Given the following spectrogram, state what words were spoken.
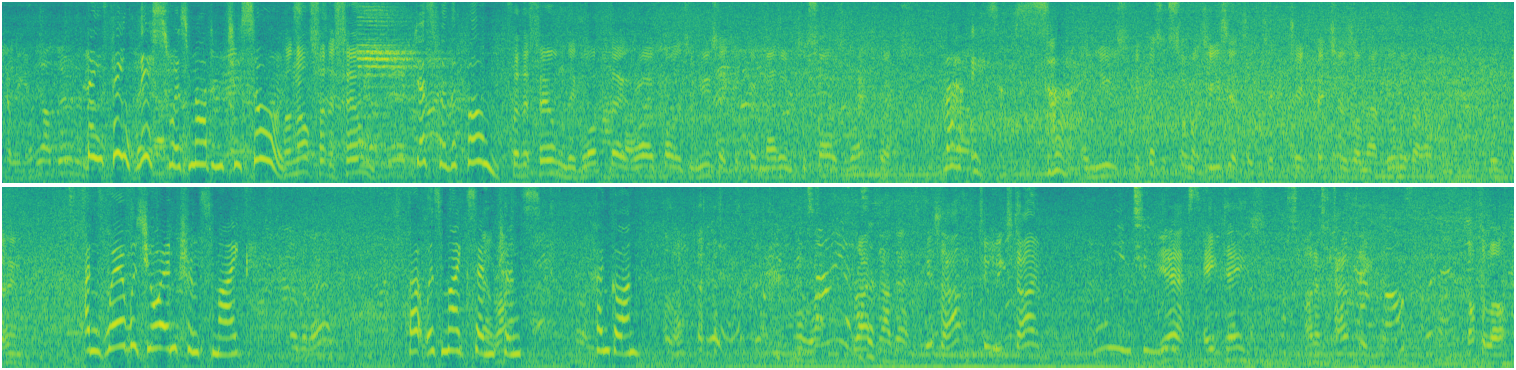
They think this was Madame Tussauds. Well, not for the film. just for the film. For the film, they blocked out Royal College of Music and put Madame Tussauds Waxworks That is absurd. and used because it's so much easier to, to take pictures on that boulevard and look down. And where was your entrance, Mike? Over there. That was Mike's entrance. Hang on. Right now then. Yes, I am. Two weeks time. Only in two Yeah, eight days. And I'm counting. Not a lot.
